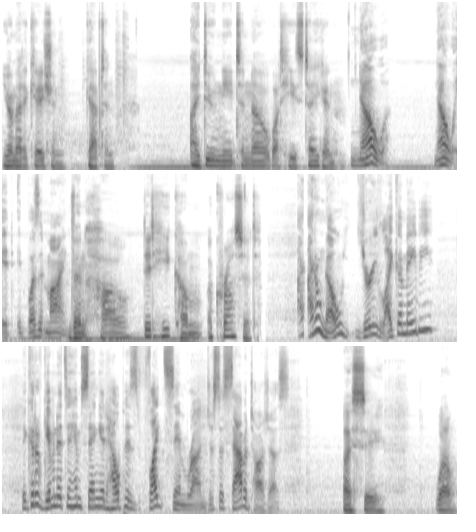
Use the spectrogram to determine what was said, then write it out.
your medication, Captain? I do need to know what he's taken. No. No, it, it wasn't mine. Then how did he come across it? I, I don't know. Yuri Laika, maybe? They could have given it to him saying it'd help his flight sim run just to sabotage us. I see. Well,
